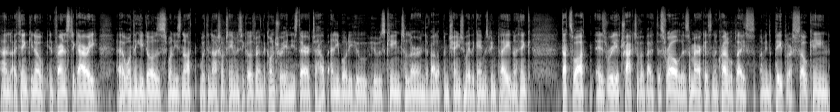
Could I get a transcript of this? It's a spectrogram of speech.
And I think you know, in fairness to Gary, uh, one thing he does when he's not with the national team is he goes around the country and he's there to help anybody who who is keen to learn, develop, and change the way the game has been played. And I think that's what is really attractive about this role. Is America is an incredible place. I mean, the people are so keen.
